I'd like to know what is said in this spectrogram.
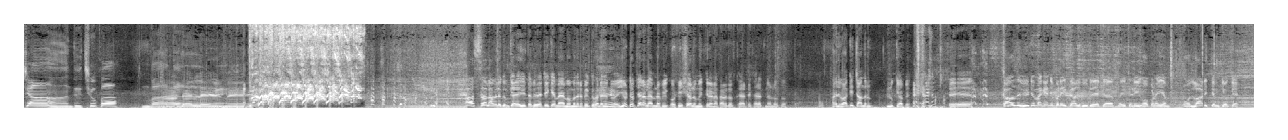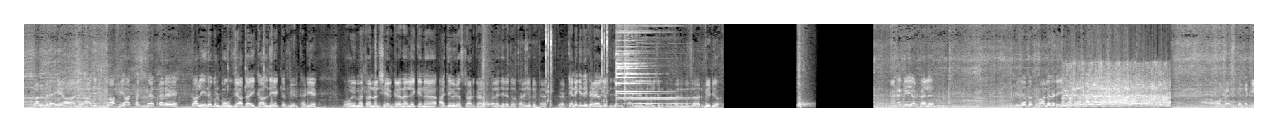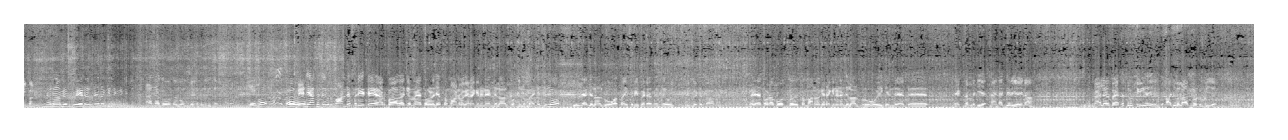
चाँद छुपा बादल बादल में। असलम क्या जी? तबीयत ठीक है? मैं मोहम्मद रफीक तो YouTube channel M Rafiq. Official उम्मीद करें सारे दोस्त खैर थे खैर इतने लोग तो। अज वाकई चाँद लुकिया पे? ते कल वीडियो मैं कहनी बड़ी कल वीडियो एक बई कड़ी वो बनाई है वो ला दी थी क्योंकि कल मेरा ये हाल है। आज काफ़ी हद तक बेहतर है। ਕੱਲ ਇਹਦੇ ਕੋਲ ਬਹੁਤ ਜ਼ਿਆਦਾ ਹੀ ਕੱਲ ਦੀ ਇੱਕ ਤਸਵੀਰ ਖੜੀ ਹੈ ਉਹ ਵੀ ਮੈਂ ਤੁਹਾਡੇ ਨਾਲ ਸ਼ੇਅਰ ਕਰਨਾ ਲੇਕਿਨ ਅੱਜ ਦੀ ਵੀਡੀਓ ਸਟਾਰਟ ਕਰਨ ਤੋਂ ਪਹਿਲੇ ਜਿਹੜੇ ਦੋ ਸਾਰੇ YouTube ਚੈਨਲ ਸਬਸਕ੍ਰਾਈਬ कहने की देख रहे हो जल्दी जल्दी कर के दवल शुरू करने का मजेदार वीडियो आना के यार पहले ये ज़्यादा सवाल है रे और बेस्ट है तकरीबन ना ना मेरे को ये बेटे ते और बाद आके मैं थोड़ा सामान वगैरह गिनने, जलालपुर जिलो मैं जलालपुर असां ही फ्री से ते फ्री ता मैं थोड़ा बहुत सामान वगैरह गिनने, जलालपुर, वही गिनते हैं ते एक तो मेरी ऐनक जेरी है ना। पहले वैसे त्रुटि, आज वलाद टुट गई है।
